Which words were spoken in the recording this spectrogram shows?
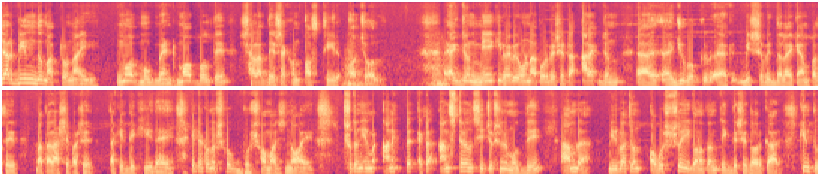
যার বিন্দু মাত্র নাই মব মুভমেন্ট মব বলতে সারা দেশ এখন অস্থির, অচল। একজন মেয়ে কীভাবে ওড়না পড়বে সেটা আরেকজন যুবক বিশ্ববিদ্যালয় ক্যাম্পাসের বা তার আশেপাশে তাকে দেখিয়ে দেয়। এটা কোনো সভ্য সমাজ নয়। সুতরাং এর অনেকটা একটা আনস্টেবল সিচুয়েশনের মধ্যে আমরা নির্বাচন অবশ্যই গণতান্ত্রিক দেশে দরকার। কিন্তু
